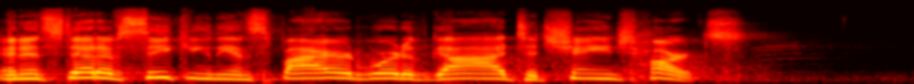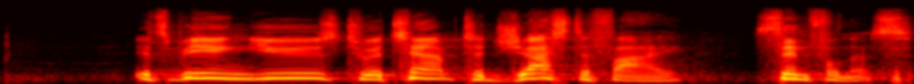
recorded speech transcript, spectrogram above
And instead of seeking the inspired word of God to change hearts, it's being used to attempt to justify sinfulness.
